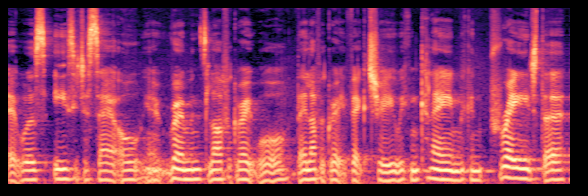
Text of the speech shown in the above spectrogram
it was easy to say, oh, you know, Romans love a great war, they love a great victory. We can claim, we can parade the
